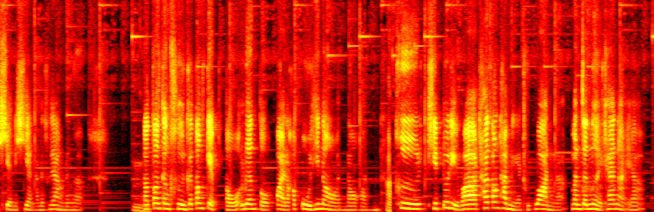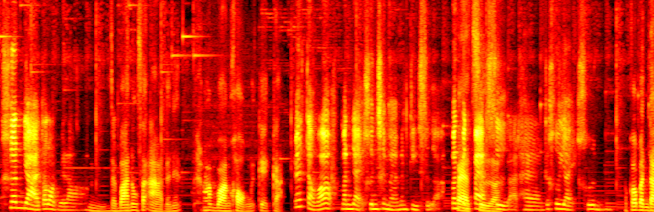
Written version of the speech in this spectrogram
เขียนเขียนอะไรสักอย่างหนึ่งอะอืม แล้วตอนกลางคืนก็ต้องเก็บโต๊ะเลื่อนโต๊ะไปแล้วก็ปูที่นอนนอนอะคือคิดดูดิว่าถ้าต้องทำอย่างเงี้ยทุกวันนะมันจะเหนื่อยแค่ไหนอะเคลื่อนย้ายตลอดเวลาอืมแต่บ้านต้องสะอาดนะเนี่ย ห้ามวางของเกะกะ เอ๊ะแต่ว่ามันใหญ่ขึ้นใช่ไหมมันกี่เสือ มันเป็นแปแปดดเสือเสือแทนก็คือใหญ่ขึ้น แล้วก็บันได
